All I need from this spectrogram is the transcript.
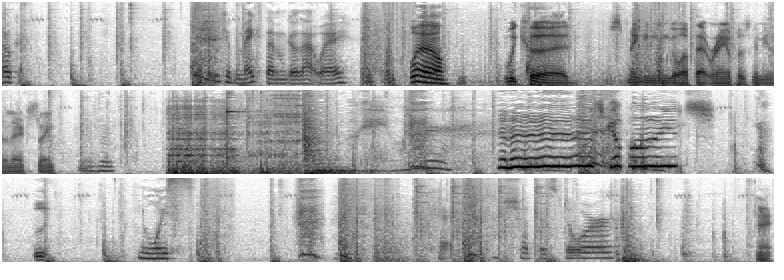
Okay. Yeah, but we could make them go that way. Well, we could. Just making them go up that ramp is going to be the next thing. Mm-hmm. Okay, where? Ta-da! Skill points. Noise. Okay. Shut this door. All right,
